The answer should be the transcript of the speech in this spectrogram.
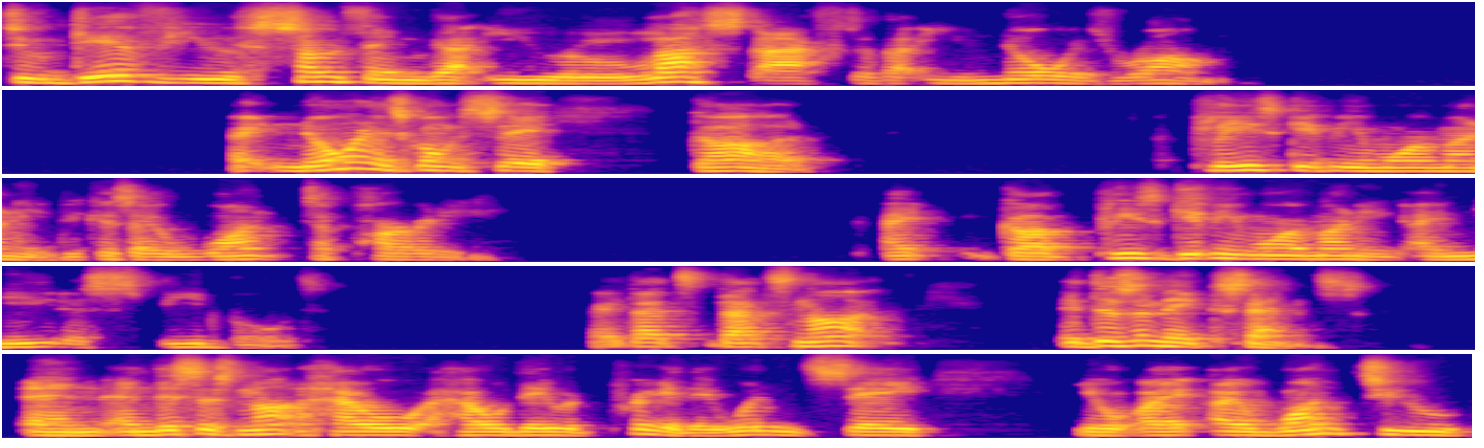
to give you something that you lust after that you know is wrong right no one is going to say god please give me more money because i want to party I, God, please give me more money. I need a speedboat. Right? That's that's not. It doesn't make sense. And and this is not how how they would pray. They wouldn't say, you know, I I want to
